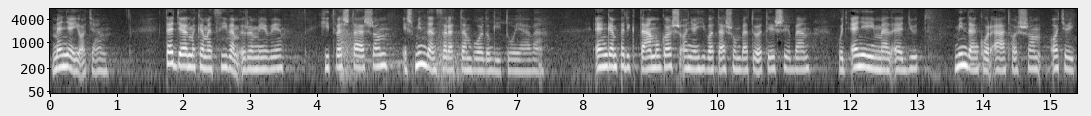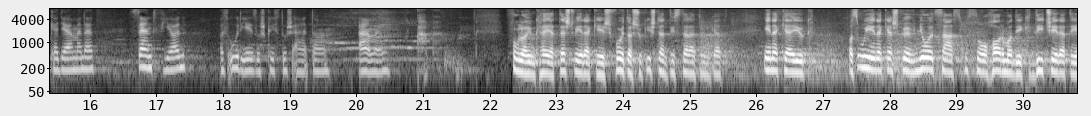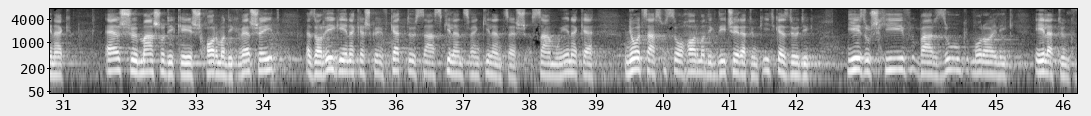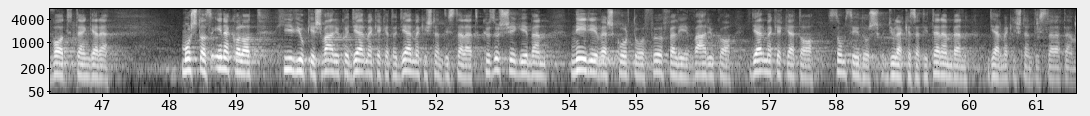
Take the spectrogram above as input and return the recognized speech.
Mennyei atyám, te gyermekemet szívem örömévé, hitves társam, és minden szerettem boldogítójává. Engem pedig támogass anyai hivatásom betöltésében, hogy enyéimmel együtt mindenkor áthassam atyai kegyelmedet, szent fiad, az Úr Jézus Krisztus által. Ámen. Foglaljunk helyet testvérek, és folytassuk Isten tiszteletünket. Énekeljük az új énekeskönyv 823. dicséretének első, második és harmadik verseit. Ez a régi énekeskönyv 299-es számú éneke. 823. dicséretünk így kezdődik. Jézus hív, bár zúg, morajlik, életünk vad tengere. Most az ének alatt hívjuk és várjuk a gyermekeket a gyermekisten tisztelet közösségében. Négy éves kortól fölfelé várjuk a gyermekeket a szomszédos gyülekezeti teremben gyermekisten tiszteletem.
